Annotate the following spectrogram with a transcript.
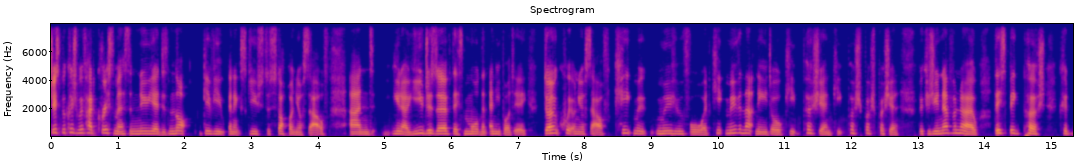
Just because we've had Christmas and New Year does not give you an excuse to stop on yourself. And, you know, you deserve this more than anybody. Don't quit on yourself. Keep mo- moving forward. Keep moving that needle. Keep pushing. Keep push, push, pushing because you never know. This big push could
